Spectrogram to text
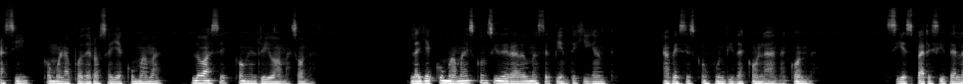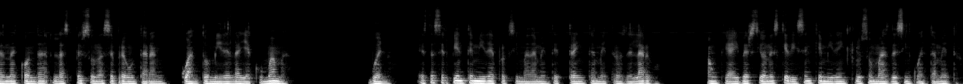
así como la poderosa Yacumama lo hace con el río Amazonas. La Yacumama es considerada una serpiente gigante, a veces confundida con la anaconda. Si es parecida a la anaconda, las personas se preguntarán cuánto mide la Yacumama. Bueno, esta serpiente mide aproximadamente 30 metros de largo, aunque hay versiones que dicen que mide incluso más de 50 metros.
